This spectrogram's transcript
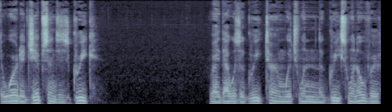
the word Egyptians is Greek. Right? That was a Greek term which when the Greeks went over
